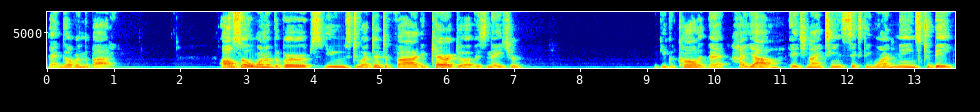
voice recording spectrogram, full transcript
that govern the body. Also, one of the verbs used to identify the character of his nature, if you could call it that, Haya, H1961, means to be,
